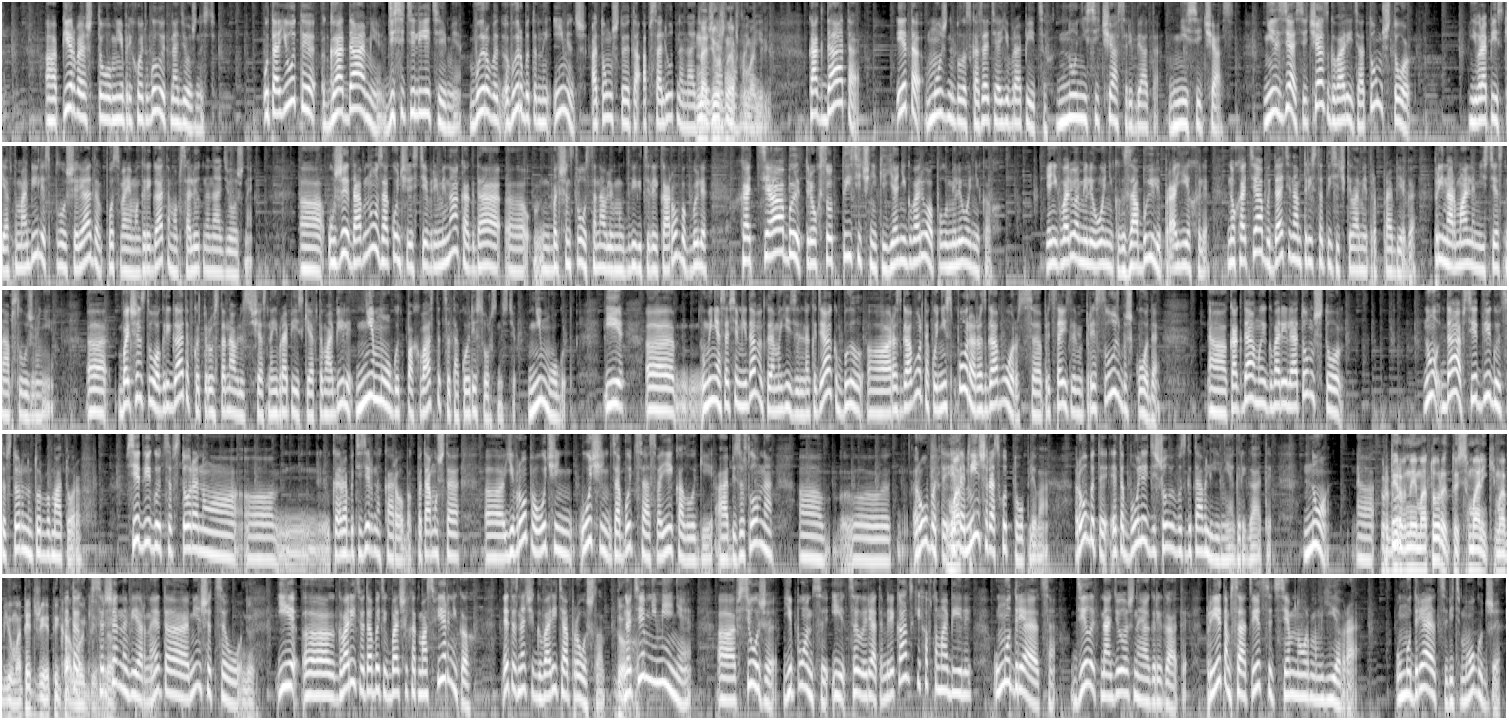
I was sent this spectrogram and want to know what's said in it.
А, первое, что мне приходит в голову, это надежность. У Тойоты годами, десятилетиями выработанный имидж о том, что это абсолютно надежный, надежный автомобиль. автомобиль. Когда-то это можно было сказать и о европейцах, но не сейчас, ребята, не сейчас. Нельзя сейчас говорить о том, что европейские автомобили сплошь и рядом по своим агрегатам абсолютно надежны. Uh, уже давно закончились те времена, когда uh, большинство устанавливаемых двигателей и коробок были хотя бы 300-тысячники. Я не говорю о полумиллионниках. Я не говорю о миллионниках. Забыли, проехали. Но хотя бы дайте нам 300 тысяч километров пробега при нормальном, естественно, обслуживании. Э, большинство агрегатов, которые устанавливаются сейчас на европейские автомобили, не могут похвастаться такой ресурсностью. Не могут. И э, у меня совсем недавно, когда мы ездили на Кадиак, был э, разговор, такой не спор, а разговор с представителями пресс-службы Шкода, э, когда мы говорили о том, что, ну да, все двигаются в сторону турбомоторов. Все двигаются в сторону э, роботизированных коробок, потому что э, Европа очень, очень заботится о своей экологии, а безусловно э, э, роботы Мат- это меньше расход топлива, роботы это более дешевые в изготовлении агрегаты, но э, Турбированные моторы, то есть с маленьким объемом, опять же, это это экология. да. совершенно верно, это меньше СО. Да. И э, говорить вот об этих больших атмосферниках, это значит говорить о прошлом. Да. Но тем не менее, все же японцы и целый ряд американских автомобилей умудряются делать надежные агрегаты, при этом соответствовать всем нормам евро. Умудряются, ведь могут же.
